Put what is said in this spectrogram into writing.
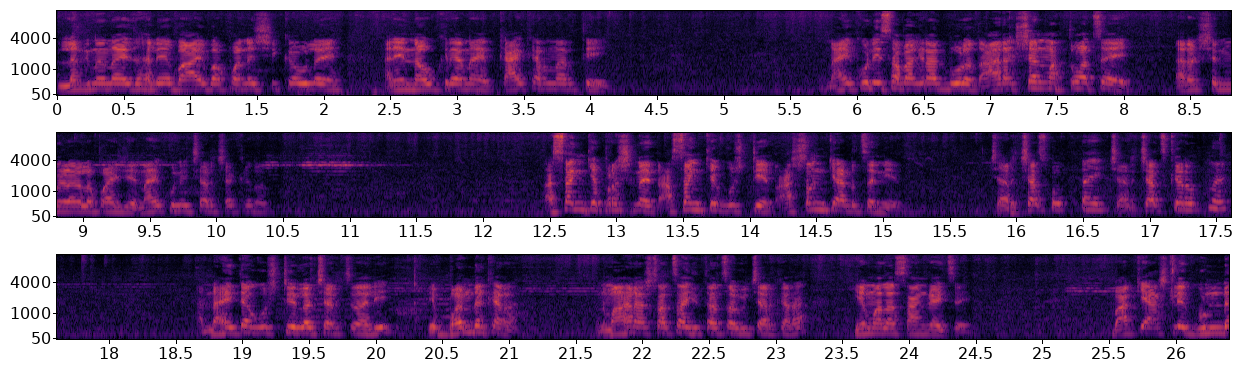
लग्न नाही झाले बायबापाने शिकवलंय आणि नोकऱ्या नाहीत. काय करणार ते? नाही कोणी सभागृहात बोलत. आरक्षण महत्वाचं आहे. आरक्षण मिळालं पाहिजे. नाही कोणी चर्चा करत. असंख्य प्रश्न आहेत असंख्य गोष्टी आहेत असंख्य अडचणी आहेत. चर्चाच होत नाही चर्चाच करत नाही. नाही त्या गोष्टीला चर्चा झाली हे बंद करा. आणि महाराष्ट्राचा हिताचा विचार करा हे मला सांगायचंय. बाकी असले गुंड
